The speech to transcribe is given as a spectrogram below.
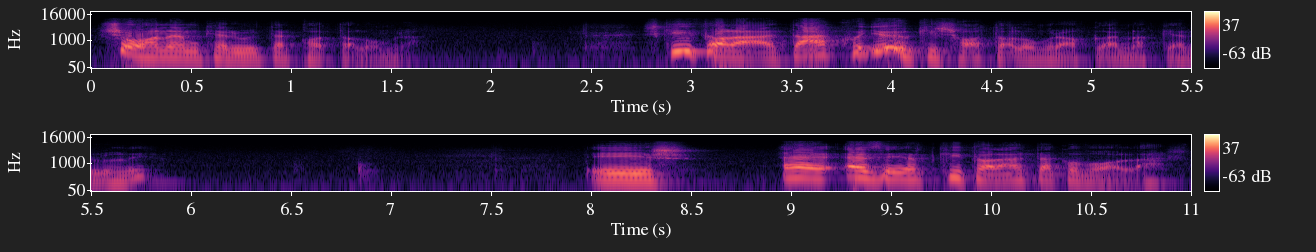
soha nem kerültek hatalomra és kitalálták hogy ők is hatalomra akarnak kerülni és e, ezért kitalálták a vallást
